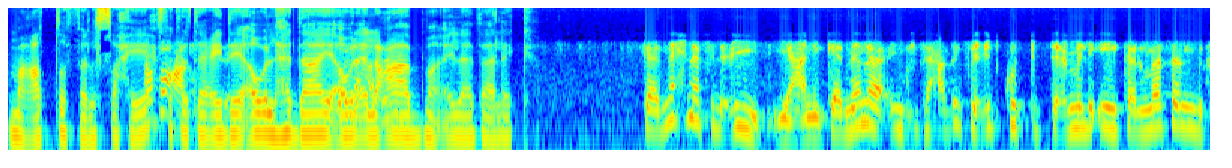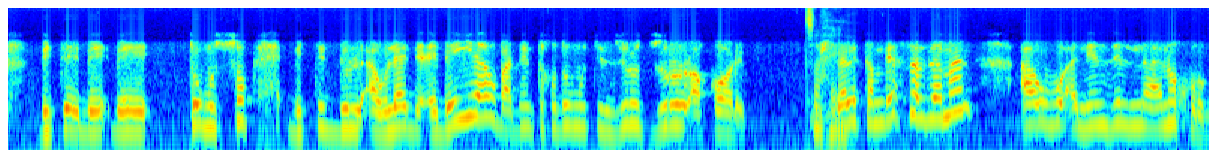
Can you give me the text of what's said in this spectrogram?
مع الطفل صحيح؟ طبعا. فكره العيدية أو الهدايا أو الألعاب ما إلى ذلك. كان إحنا في العيد يعني كان أنا أنت في حضرتك في العيد كنت بتعملي إيه؟ كان مثلا بت... ب... ب... تقوموا الصبح بتدوا الأولاد عيدية وبعدين تاخدوهم وتنزلوا تزوروا الأقارب. صحيح. ده اللي كان بيحصل زمان؟ أو ننزل نخرج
